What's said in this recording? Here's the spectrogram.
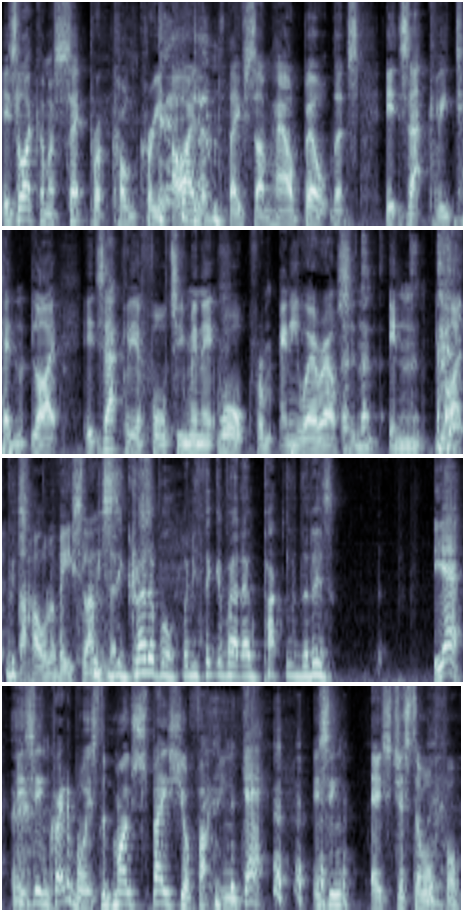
It's like on a separate concrete island they've somehow built that's exactly ten like exactly a forty minute walk from anywhere else in in like Which- the whole of East London. Which is incredible when you think about how packed London is. Yeah, it's incredible. It's the most space you'll fucking get. It's in, it's just awful.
